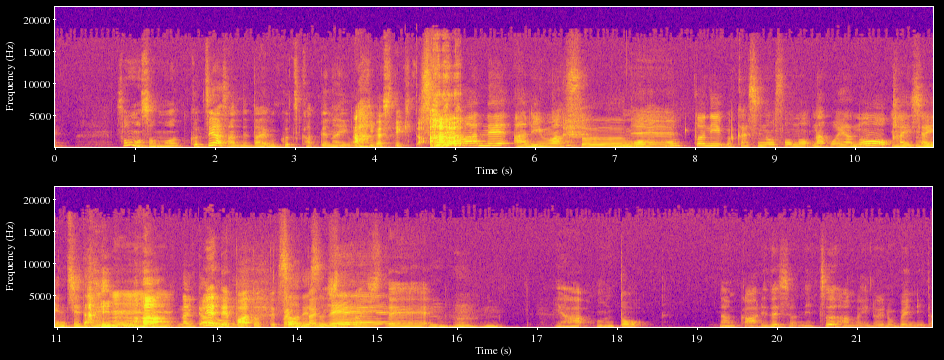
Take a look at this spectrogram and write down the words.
え。そもそも靴屋さんでだいぶ靴買ってないような気がしてきた。それはねあります。もうね本当に昔のその名古屋の会社員時代はうんなんかねデパートってか行ったりとかして、ね。うんうんいや本当。なんかあれですよね。通販がいろいろ便利だ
